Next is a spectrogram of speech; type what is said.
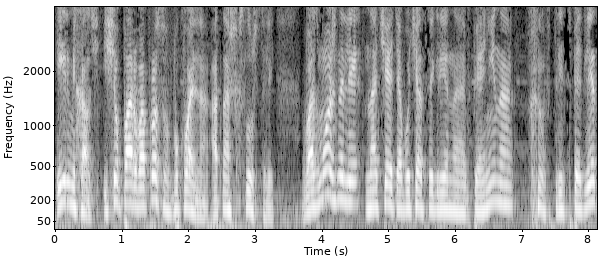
Игорь Михайлович, еще пару вопросов буквально от наших слушателей. Возможно ли начать обучаться игре на пианино в 35 лет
